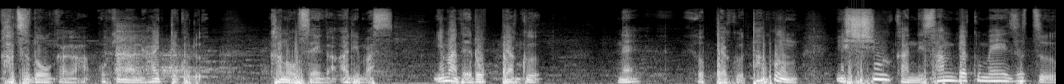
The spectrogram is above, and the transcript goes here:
活動家が沖縄に入ってくる可能性があります。今で600、ね、600、多分1週間に300名ずつ増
